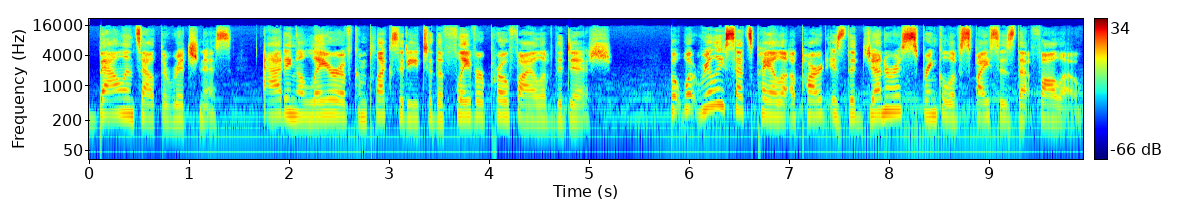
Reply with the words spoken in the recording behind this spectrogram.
balance out the richness, adding a layer of complexity to the flavor profile of the dish. But what really sets paella apart is the generous sprinkle of spices that follow.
